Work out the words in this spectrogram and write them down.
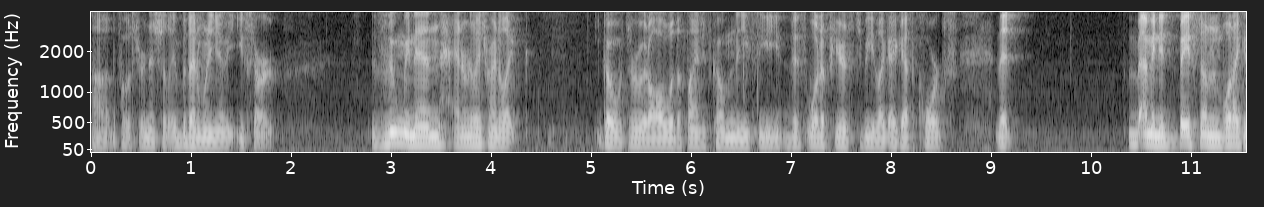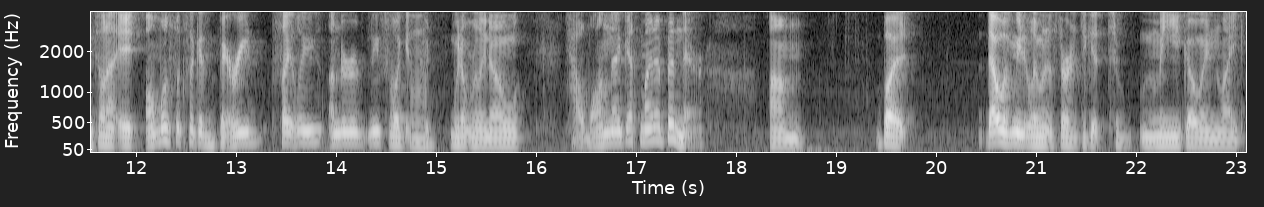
uh, the poster initially, but then when you know you start zooming in and really trying to like go through it all with a fine tooth comb, and then you see this what appears to be like I guess corpse that. I mean, it, based on what I can tell now, it almost looks like it's buried slightly underneath. So like, it, we don't really know how long that geth might have been there. Um, but that was immediately when it started to get to me going like,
